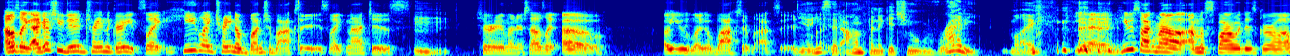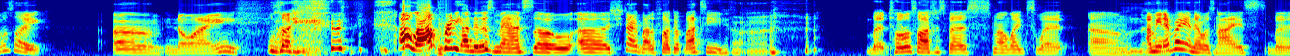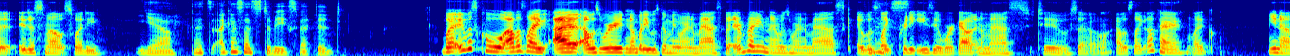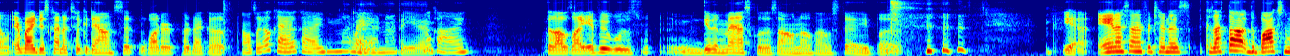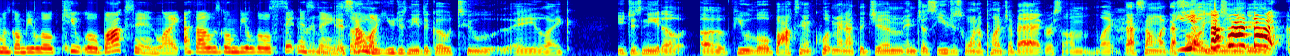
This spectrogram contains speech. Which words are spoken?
I was like, I guess you did train the greats. Like he like trained a bunch of boxers, like not just Mm. Sugar Ray Leonard. So I was like, oh, oh, you like a boxer boxer? yeah, he Like, said, "I'm finna get you ready." Like, yeah. He was talking about I'm a spar with this girl. I was like, um, no, I ain't. Like, oh, well, I'm pretty under this mask, so uh, she's not about to fuck up my teeth. uh-uh. But total sausage fest smelled like sweat. Um, Oh, no. I mean, everybody in there was nice, but it just smelled sweaty. yeah, that's. I guess that's to be expected. But it was cool. I was like, I, I was worried nobody was gonna be wearing a mask, but everybody in there was wearing a mask. It was like pretty easy to work out in a mask too. So I was like, okay, like, you know, everybody just kind of took it down, sipped water, put it back up. I was like, okay, okay, Not right, bad, not bad. okay. Because I was like, if it was given maskless, I don't know if I would stay, but. Yeah, and I signed up for tennis because I thought the boxing was gonna be a little cute little boxing. Like I thought it was gonna be a little fitness Screaming. thing. It so- sounds like you just need to go to a like. You just need a, a few little boxing equipment at the gym, and just you just want to punch a bag or something. Like that sound like that's yeah, all you that's what want I to do. thought.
